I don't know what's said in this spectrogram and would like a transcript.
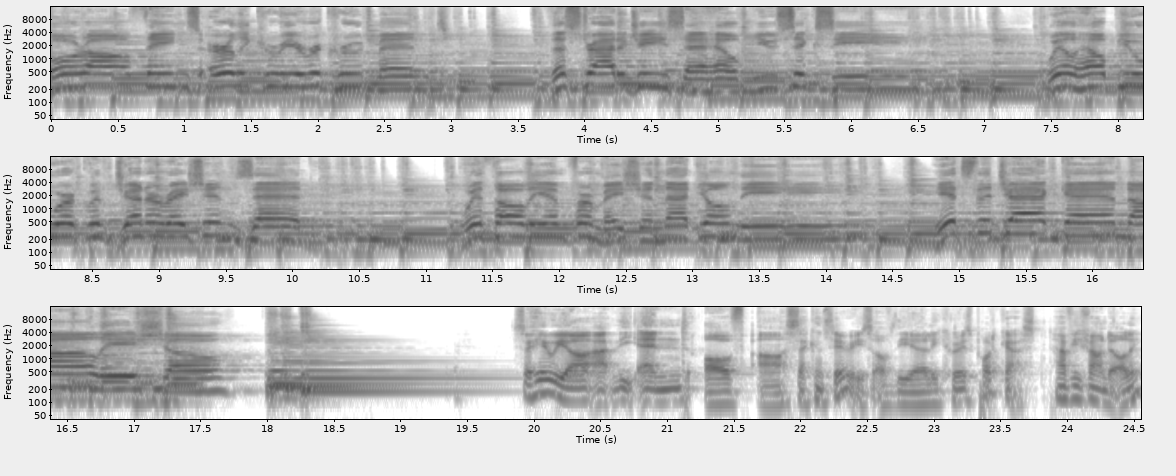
For all things early career recruitment, the strategies to help you succeed. We'll help you work with Generation Z with all the information that you'll need. It's the Jack and Ollie Show. So here we are at the end of our second series of the Early Careers podcast. Have you found it, Ollie?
